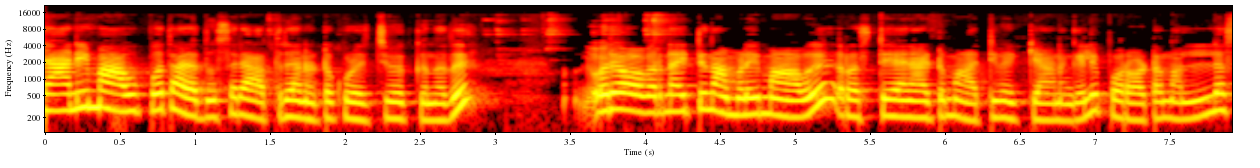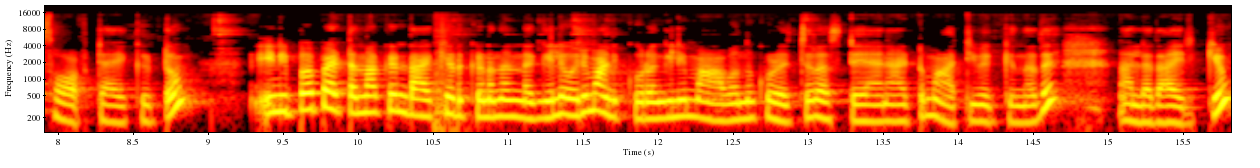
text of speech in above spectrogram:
ഞാൻ ഈ മാവ് ഇപ്പോൾ തലേദിവസം രാത്രിയാണ് കേട്ടോ കുഴച്ച് വെക്കുന്നത്. ഒരു ഓവർനൈറ്റ് നമ്മൾ ഈ മാവ് റെസ്റ്റ് ചെയ്യാനായിട്ട് മാറ്റി വെക്കുകയാണെങ്കിൽ പൊറോട്ട നല്ല സോഫ്റ്റായി കിട്ടും. ഇനിയിപ്പോൾ പെട്ടെന്നൊക്കെ ഉണ്ടാക്കിയെടുക്കണമെന്നുണ്ടെങ്കിൽ ഒരു മണിക്കൂറെങ്കിലും ഈ മാവൊന്ന് കുഴച്ച് റെസ്റ്റ് ചെയ്യാനായിട്ട് മാറ്റി വെക്കുന്നത് നല്ലതായിരിക്കും.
